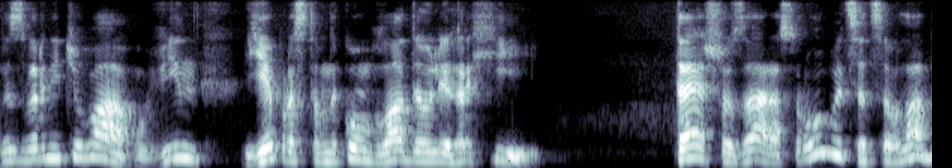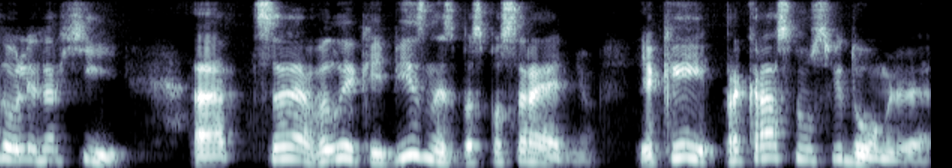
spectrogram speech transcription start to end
ви зверніть увагу, він є представником влади олігархії. Те, що зараз робиться, це влада олігархії. Це великий бізнес безпосередньо, який прекрасно усвідомлює,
